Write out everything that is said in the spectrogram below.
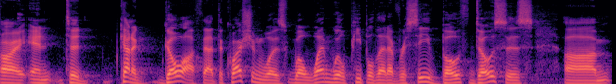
All right, and to kind of go off that, the question was well, when will people that have received both doses um,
